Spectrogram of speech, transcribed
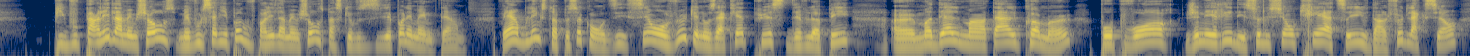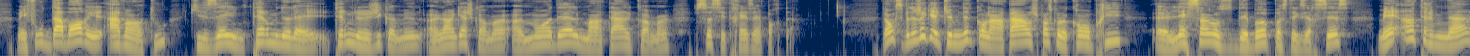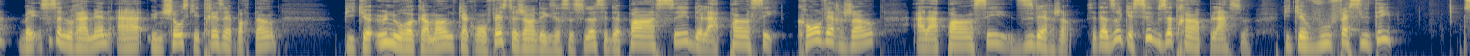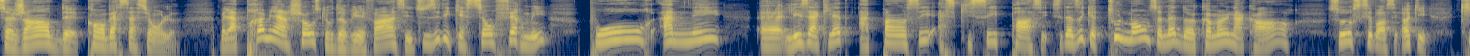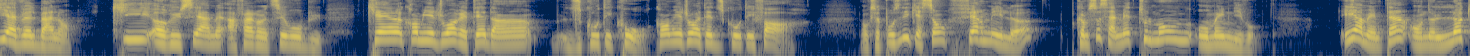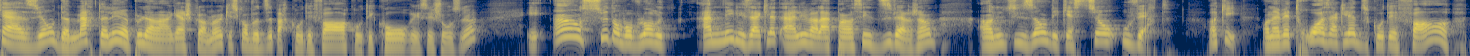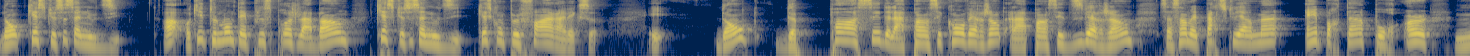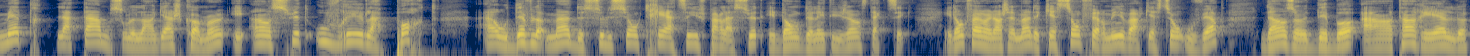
puis que vous parlez de la même chose, mais vous ne saviez pas que vous parliez de la même chose parce que vous n'utilisez pas les mêmes termes? Bien, en c'est un peu ça qu'on dit. Si on veut que nos athlètes puissent développer un modèle mental commun pour pouvoir générer des solutions créatives dans le feu de l'action, mais il faut d'abord et avant tout qu'ils aient une terminologie, commune, un langage commun, un modèle mental commun. Puis ça, c'est très important. Donc, ça fait déjà quelques minutes qu'on en parle. Je pense qu'on a compris euh, l'essence du débat post-exercice. Mais en terminant, ben, ça, ça nous ramène à une chose qui est très importante, puis qu'eux nous recommandent quand on fait ce genre d'exercice-là, c'est de passer de la pensée convergente à la pensée divergente. C'est-à-dire que si vous êtes en place, puis que vous facilitez ce genre de conversation-là, mais ben, la première chose que vous devriez faire, c'est utiliser des questions fermées pour amener euh, les athlètes à penser à ce qui s'est passé. C'est-à-dire que tout le monde se mette d'un commun accord sur ce qui s'est passé. OK, qui avait le ballon? Qui a réussi à, faire un tir au but? combien de joueurs étaient dans, du côté court? Combien de joueurs étaient du côté fort? Donc, se poser des questions fermées là, comme ça, ça met tout le monde au même niveau. Et en même temps, on a l'occasion de marteler un peu le langage commun, qu'est-ce qu'on veut dire par côté fort, côté court et ces choses-là. Et ensuite, on va vouloir amener les athlètes à aller vers la pensée divergente en utilisant des questions ouvertes. OK, on avait trois athlètes du côté fort, donc qu'est-ce que ça, ça nous dit? Ah, OK, tout le monde était plus proche de la bande, qu'est-ce que ça, ça nous dit? Qu'est-ce qu'on peut faire avec ça? Et donc, de passer de la pensée convergente à la pensée divergente, ça semble être particulièrement important pour, un, mettre la table sur le langage commun et ensuite ouvrir la porte au développement de solutions créatives par la suite et donc de l'intelligence tactique. Et donc faire un enchaînement de questions fermées vers questions ouvertes dans un débat en temps réel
